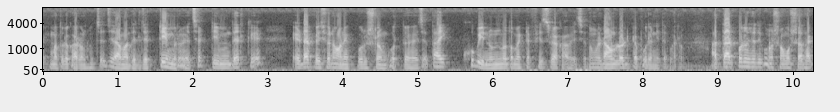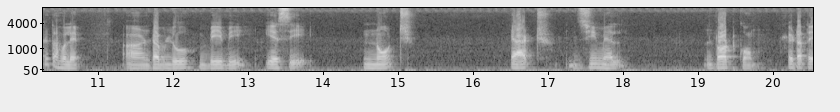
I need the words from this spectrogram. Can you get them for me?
একমাত্র কারণ হচ্ছে যে, আমাদের যে টিম রয়েছে টিমদেরকে এটার পেছনে অনেক পরিশ্রম করতে হয়েছে। তাই খুবই ন্যূনতম একটা ফিস রাখা হয়েছে। তোমরা ডাউনলোড এটা করে নিতে পারো। আর তারপরেও যদি কোনো সমস্যা থাকে, তাহলে W BB AC note at Gmail dot com এটাতে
